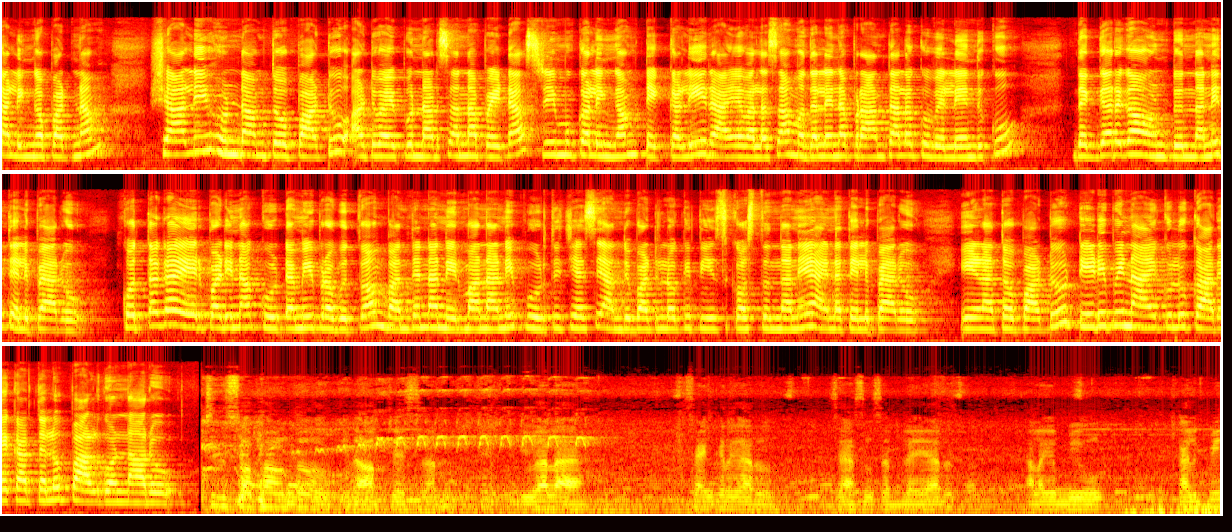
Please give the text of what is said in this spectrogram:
కళింగపట్నం షాలీహుండంతో పాటు అటువైపు నర్సన్నపేట శ్రీముఖలింగం టెక్కలి రాయవలస మొదలైన ప్రాంతాలకు వెళ్ళేందుకు దగ్గరగా ఉంటుందని తెలిపారు. కొత్తగా ఏర్పడిన కూటమి ప్రభుత్వం వంతెన నిర్మాణాన్ని పూర్తి చేసి అందుబాటులోకి తీసుకొస్తుందని ఆయన తెలిపారు. ఈయనతో పాటు టీడీపీ నాయకులు కార్యకర్తలు పాల్గొన్నారు. ఇవాళ శంకర్ గారు శాసనసభ్యులు అయ్యారు అలాగే మేము కలిపి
